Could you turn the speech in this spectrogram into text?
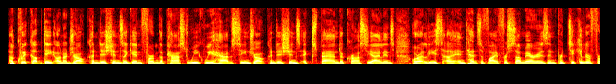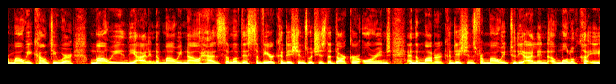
A quick update on our drought conditions. Again, from the past week, we have seen drought conditions expand across the islands, or at least uh, intensify for some areas, in particular for Maui County, where Maui, the island of Maui, now has some of the severe conditions, which is the darker orange, and the moderate conditions from Maui to the island of Molokai.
